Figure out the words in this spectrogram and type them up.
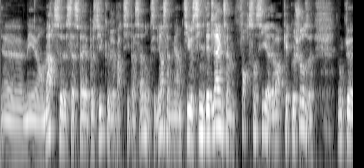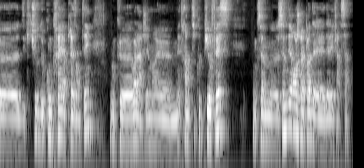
Mais en mars, ça serait possible que je participe à ça. Donc c'est bien, ça me met un petit aussi une deadline, ça me force aussi à avoir quelque chose, donc quelque chose de concret à présenter. Donc voilà, j'aimerais mettre un petit coup de pied aux fesses. Donc ça me ça me dérangerait pas d'aller faire ça.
